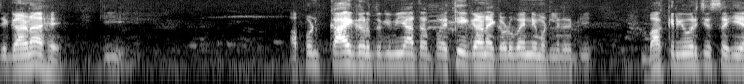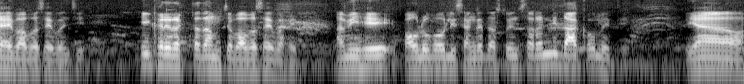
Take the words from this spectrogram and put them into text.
जे गाणं आहे की आपण काय करतो की मी आता प- ते गाणं आहे कडूबाईंनी म्हटलेलं की भाकरीवरची सही आहे बाबासाहेबांची. हे खरे रक्तात आमच्या बाबासाहेब आहेत. आम्ही हे पावलोपावली सांगत असतो आणि सरांनी दाखवलं ते. या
